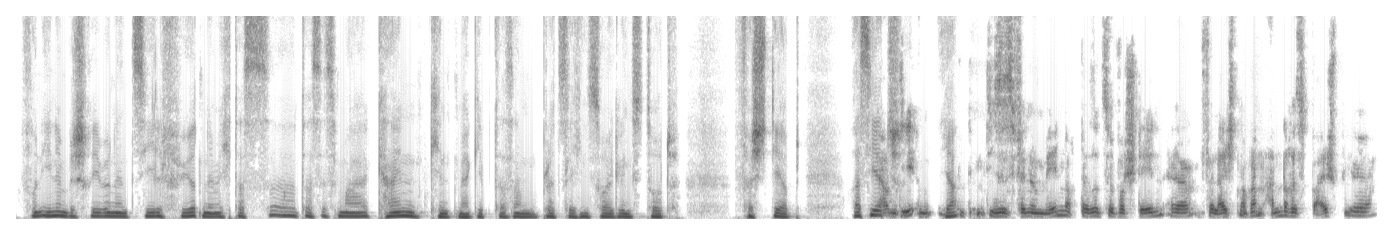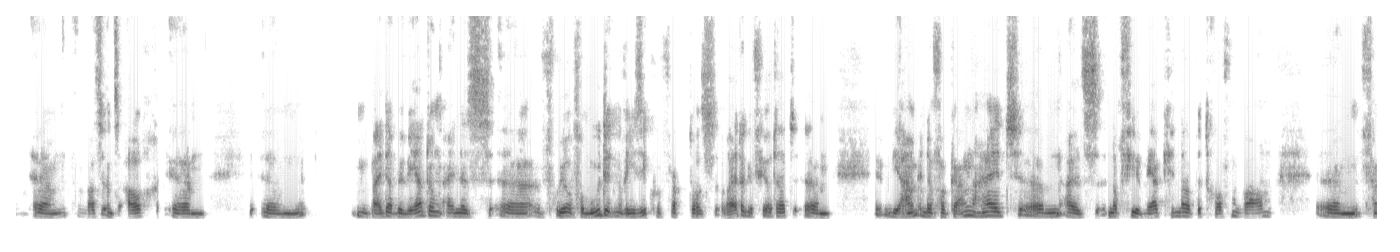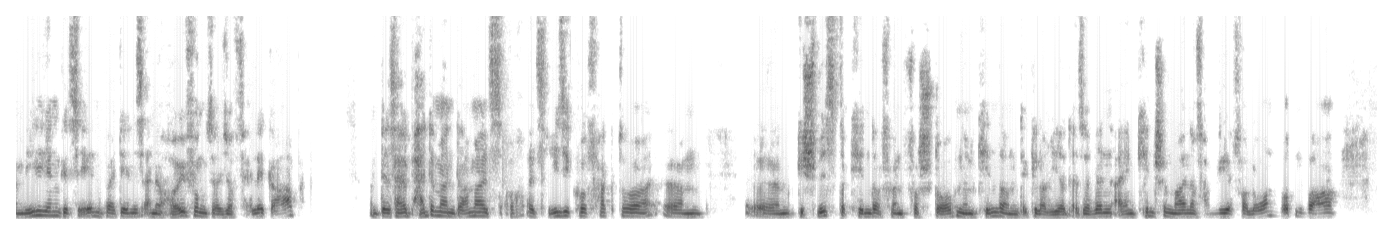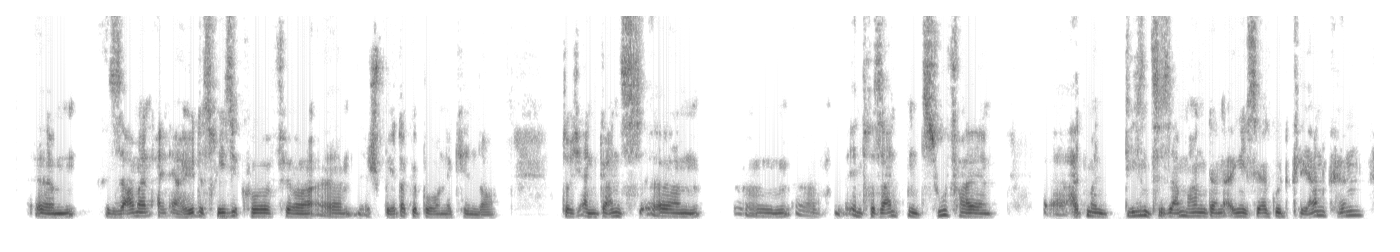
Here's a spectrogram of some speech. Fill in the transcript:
von Ihnen beschriebenen Ziel führt, nämlich dass, äh, dass es mal kein Kind mehr gibt, das am plötzlichen Säuglingstod verstirbt. Was Sie jetzt, ja, um, die, ja? um dieses Phänomen noch besser zu verstehen, äh, vielleicht noch ein anderes Beispiel, ähm, was uns auch ähm, ähm, bei der Bewertung eines äh, früher vermuteten Risikofaktors weitergeführt hat. Ähm, wir haben in der Vergangenheit, ähm, als noch viel mehr Kinder betroffen waren, ähm, Familien gesehen, bei denen es eine Häufung solcher Fälle gab. Und deshalb hatte man damals auch als Risikofaktor ähm, Geschwisterkinder von verstorbenen Kindern deklariert. Also wenn ein Kind schon mal in der Familie verloren worden war, ähm, sah man ein erhöhtes Risiko für ähm, später geborene Kinder durch einen ganz ähm, äh, interessanten Zufall äh, hat man diesen Zusammenhang dann eigentlich sehr gut klären können.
